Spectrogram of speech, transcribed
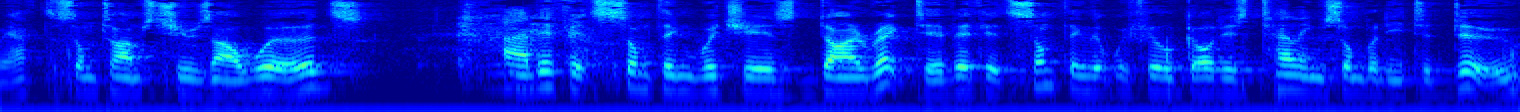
We have to sometimes choose our words. And if it's something which is directive, if it's something that we feel God is telling somebody to do,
